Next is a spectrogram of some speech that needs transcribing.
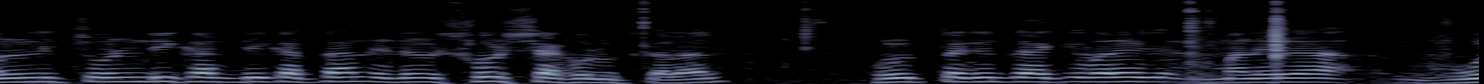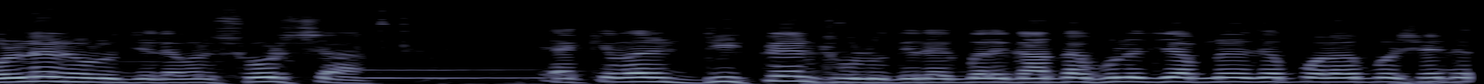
অনলি চন্ডি খাড্ডি কাতান, এটা হলো সরষা হলুদ কালার। হলুদটা কিন্তু একেবারে মানে এরা গোল্ডেন হলুদ, যেটা মানে সরষা। একেবারে ডিপেন্ড হলুদের। একবারে গাঁদা ফুলের যে আপনারা যা পরার পর সেটা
